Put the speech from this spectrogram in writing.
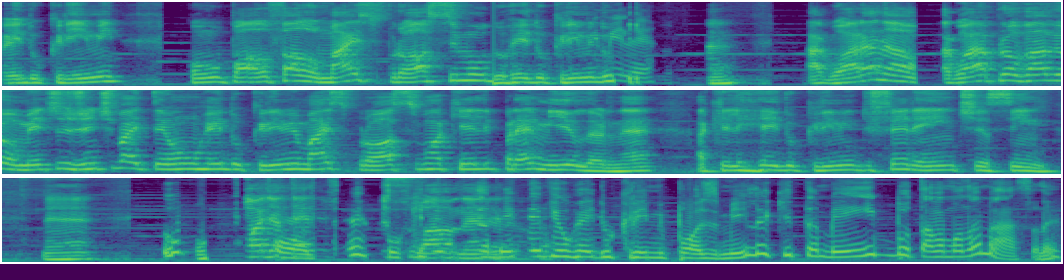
rei do crime, como o Paulo falou, mais próximo do rei do crime do Miller. Né? Agora não. Agora provavelmente a gente vai ter um rei do crime mais próximo àquele pré-Miller, né? Aquele rei do crime diferente, assim, né? O pode, até deixar pessoal, né? Também teve o rei do crime pós-Miller que também botava a mão na massa, né?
